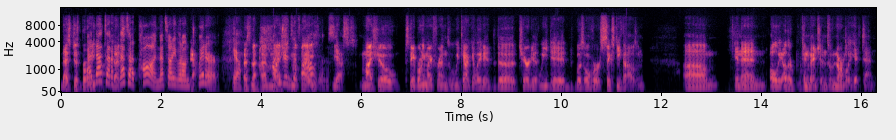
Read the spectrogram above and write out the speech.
that's just brony. and that's at a that's, at a con. That's not even on Yeah. Twitter. Yeah, that's not uh, my, Hundreds of thousands. Yes, my show, Stay Brony, my friends. We calculated the charity that we did was over sixty thousand, um, and then all the other conventions would normally hit ten.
